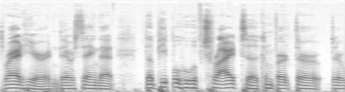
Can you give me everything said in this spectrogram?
thread here, and they were saying that the people who have tried to convert their their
